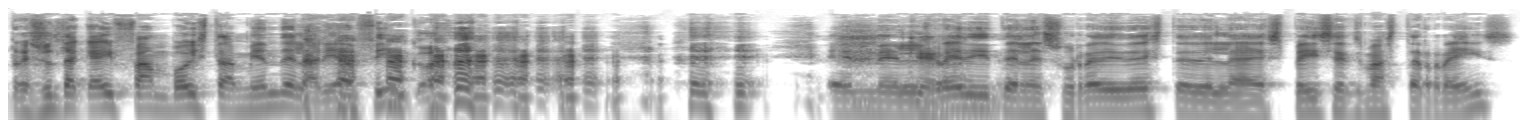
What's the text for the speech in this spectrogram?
resulta que hay fanboys también del Ariane 5. en el Reddit, en el subreddit este de la SpaceX Master Race,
